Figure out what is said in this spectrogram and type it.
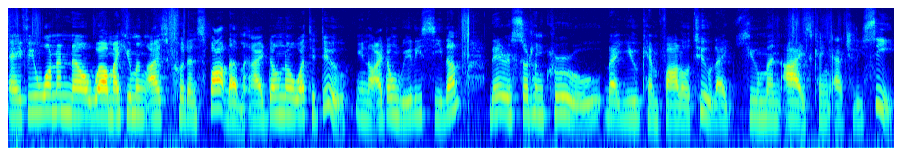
And if you want to know, well, my human eyes couldn't spot them, and I don't know what to do. You know, I don't really see them. There is certain clue that you can follow too, like human eyes can actually see.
